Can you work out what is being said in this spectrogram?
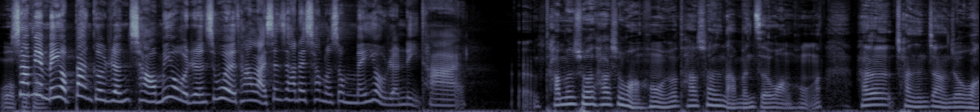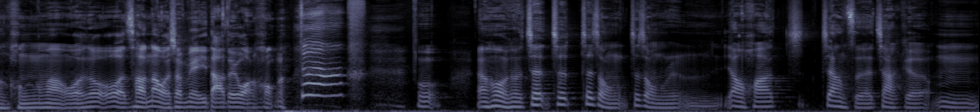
我下面没有半个人潮，没有人是为了他来，甚至他在唱的时候没有人理他、哎，呃他们说他是网红，我说他算是哪门子的网红啊？他穿成这样就网红了吗？我说我操，那我身边一大堆网红了。对啊，我然后我说这这这种这种人要花这这样子的价格，嗯，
